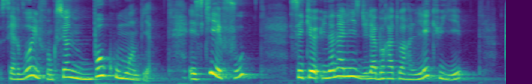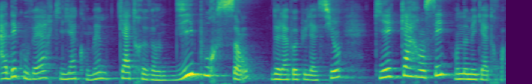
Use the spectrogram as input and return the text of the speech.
cerveau, il fonctionne beaucoup moins bien. Et ce qui est fou, c'est qu'une analyse du laboratoire L'Écuyer a découvert qu'il y a quand même 90% de la population qui est carencée en oméga 3.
